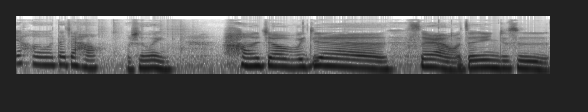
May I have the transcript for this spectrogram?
呀吼，大家好，我是 Lin，好久不见。虽然我最近就是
